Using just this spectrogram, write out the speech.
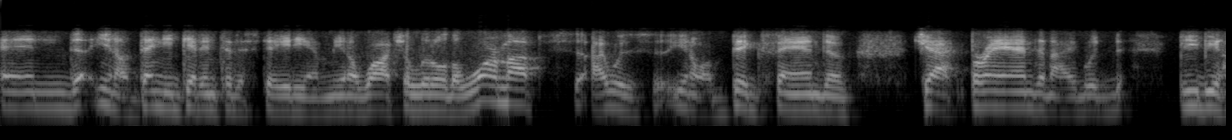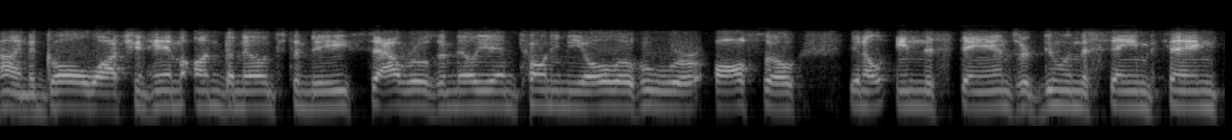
and you know then you'd get into the stadium. You know, watch a little of the warm ups. I was you know a big fan of Jack Brand, and I would be behind the goal watching him, unbeknownst to me, Sal Rosamilia and Tony Meola, who were also, you know, in the stands or doing the same thing.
